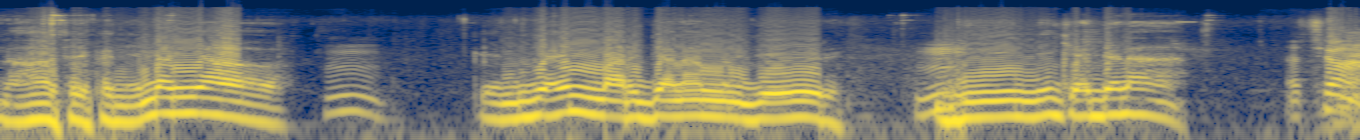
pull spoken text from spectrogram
ਨਾ ਸਿੱਖ ਨਹੀਂ ਬਣਿਆ। ਹੂੰ। ਕਹਿੰਦੀ ਐ ਮਰ ਜਾਣਾ ਮਨਜ਼ੂਰ। ਦੀਨ ਨਹੀਂ ਛੱਡਣਾ। ਅੱਛਾ।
